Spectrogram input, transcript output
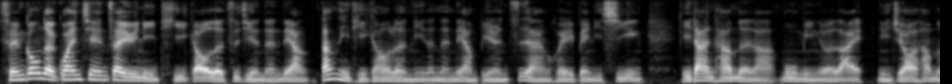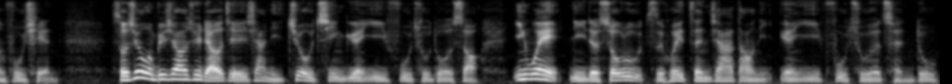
成功的关键在于你提高了自己的能量。当你提高了你的能量，别人自然会被你吸引。一旦他们啊慕名而来，你就要他们付钱。首先，我们必须要去了解一下你究竟愿意付出多少，因为你的收入只会增加到你愿意付出的程度。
